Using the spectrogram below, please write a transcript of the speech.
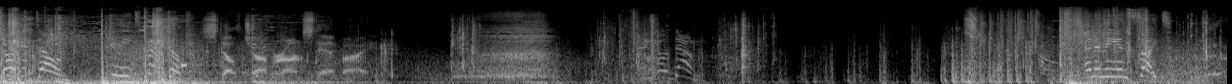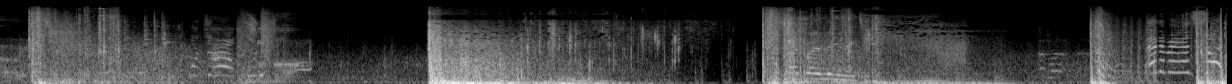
Target down. Need backup. Stealth chopper on standby. Tango down. Enemy in sight. Sniper eliminated. Enemy in sight.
